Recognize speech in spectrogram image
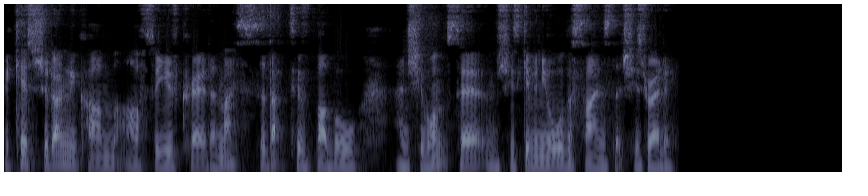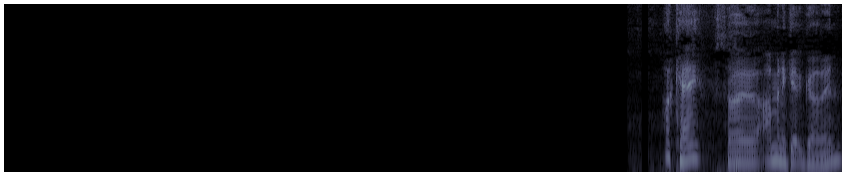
a kiss should only come after you've created a nice seductive bubble and she wants it and she's given you all the signs that she's ready. Okay, so I'm going to get going,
